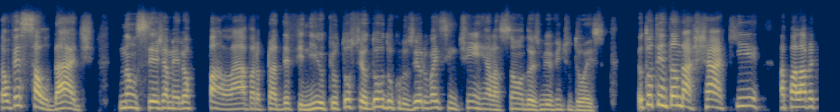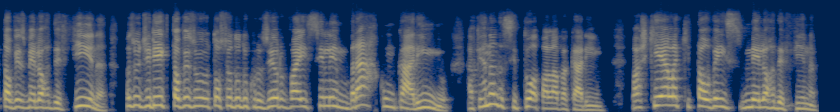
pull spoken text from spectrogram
talvez saudade não seja a melhor palavra para definir o que o torcedor do Cruzeiro vai sentir em relação a 2022. Eu estou tentando achar aqui a palavra que talvez melhor defina, mas eu diria que talvez o torcedor do Cruzeiro vai se lembrar com carinho. A Fernanda citou a palavra carinho. Eu acho que é ela que talvez melhor defina.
